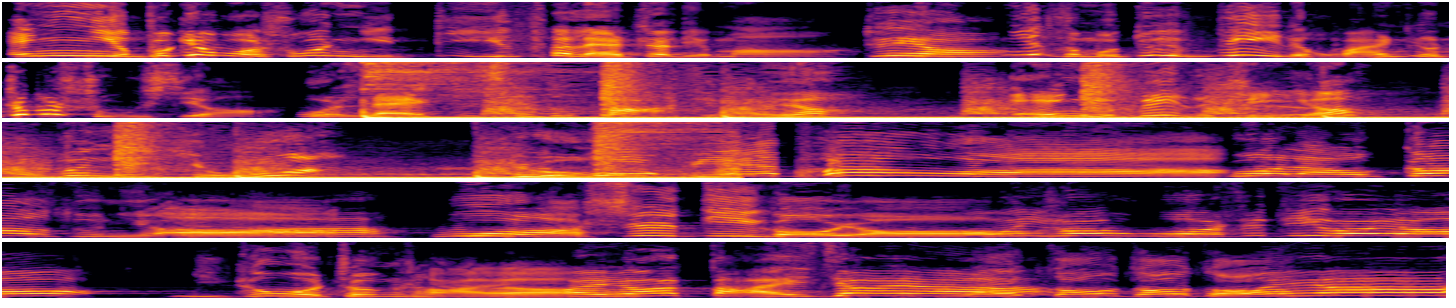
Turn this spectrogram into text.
哎，你不跟我说你第一次来这里吗？对呀。你怎么对胃的环境这么熟悉啊？我来之前都打听了呀。哎，你喂的谁呀？我问的油啊。你别碰我！过来，我告诉你啊，我是地沟油。我跟你说，我是地沟油。你跟我争啥呀？哎呀，打一架呀！来，走走走！哎呀，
